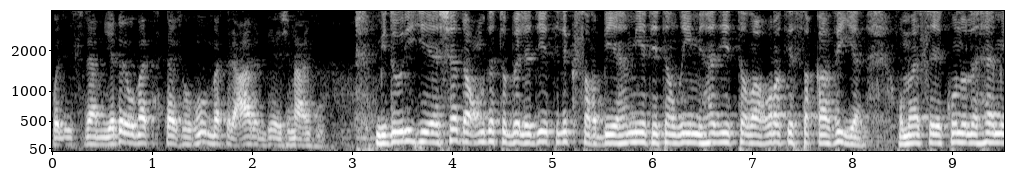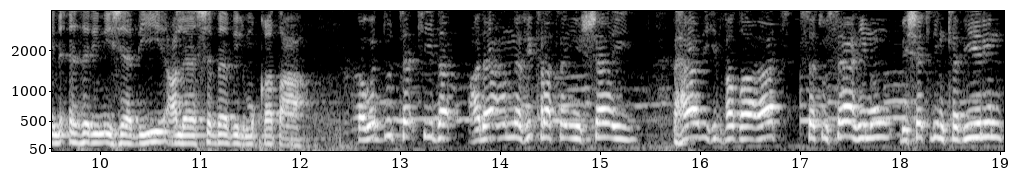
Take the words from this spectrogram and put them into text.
والإسلامية بل وما تحتاجه أمة العالم بأجمعه. بدوره أشاد عمدة بلدية الإكسر بأهمية تنظيم هذه التظاهرات الثقافية وما سيكون لها من أثر إيجابي على شباب المقاطعة. أود التأكيد على أن فكرة إنشاء هذه الفضاءات ستساهم بشكل كبير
